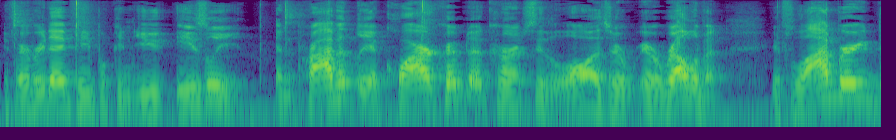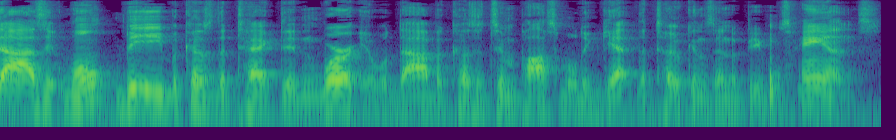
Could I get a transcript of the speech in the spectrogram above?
If everyday people can easily and privately acquire cryptocurrency, the law is ir irrelevant. If LBRY dies, it won't be because the tech didn't work. It will die because it's impossible to get the tokens into people's hands.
